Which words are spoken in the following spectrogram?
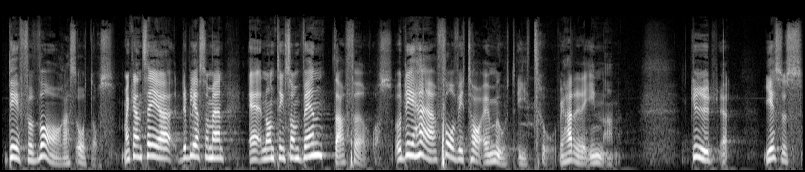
det förvaras åt oss. Man kan säga det blir som en, eh, någonting som väntar för oss. Och det här får vi ta emot i tro. Vi hade det innan. Gud, eh, Jesus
